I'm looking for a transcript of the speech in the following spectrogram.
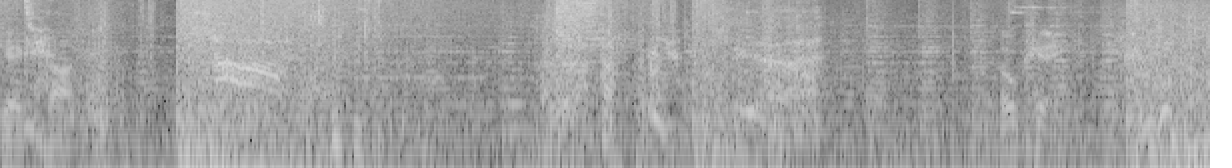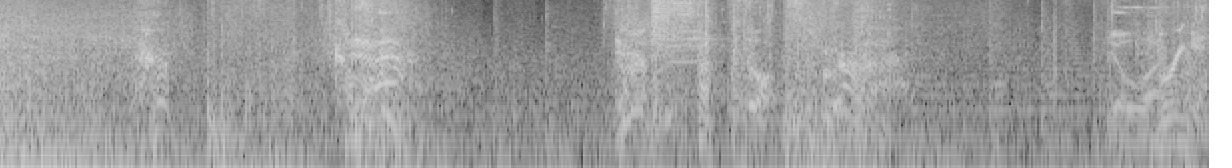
get cocky. okay. Come on. You'll like Bring it.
